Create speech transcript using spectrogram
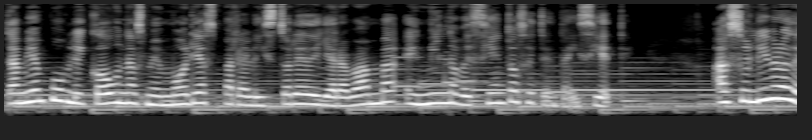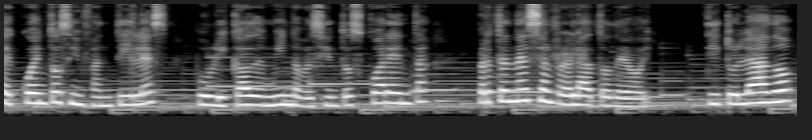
También publicó unas memorias para la historia de Yarabamba en 1977. A su libro de cuentos infantiles, publicado en 1940, pertenece el relato de hoy, titulado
